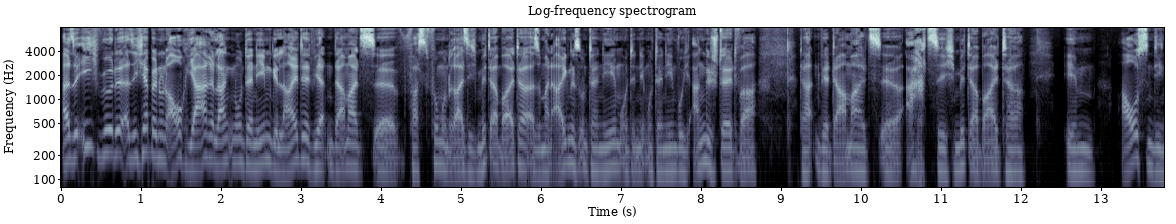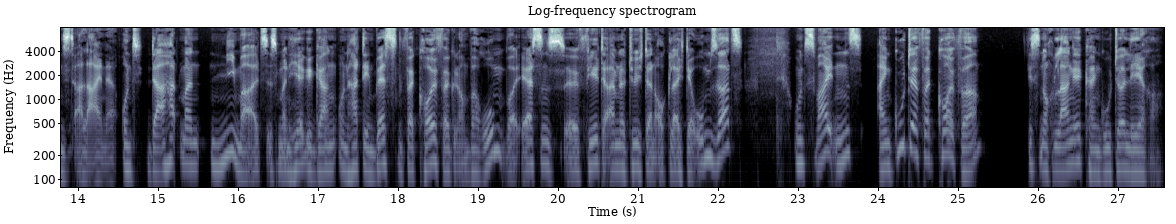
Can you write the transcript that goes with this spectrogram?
Also ich würde, also ich habe ja nun auch jahrelang ein Unternehmen geleitet. Wir hatten damals äh, fast 35 Mitarbeiter, also mein eigenes Unternehmen und in dem Unternehmen, wo ich angestellt war, da hatten wir damals äh, 80 Mitarbeiter im Außendienst alleine. Und da hat man niemals, ist man hergegangen und hat den besten Verkäufer genommen. Warum? Weil erstens äh, fehlte einem natürlich dann auch gleich der Umsatz. Und zweitens, ein guter Verkäufer ist noch lange kein guter Lehrer.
